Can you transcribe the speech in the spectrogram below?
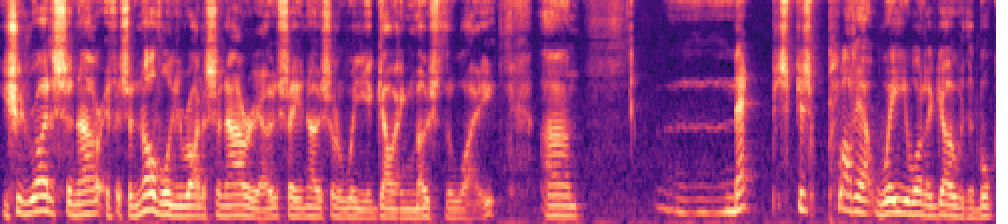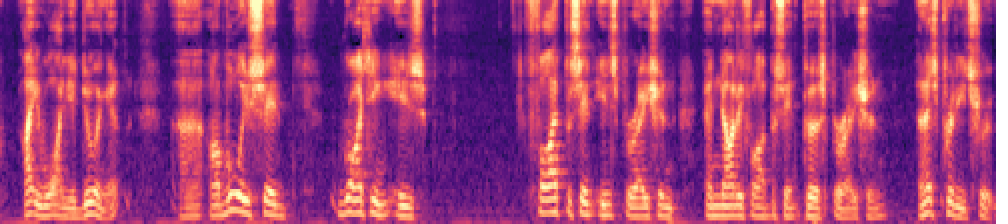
You should write a scenario. If it's a novel, you write a scenario so you know sort of where you're going most of the way. Um, Matt, just, plot out where you want to go with the book, A, why you're doing it. Uh, I've always said writing is 5% inspiration and 95% perspiration, and that's pretty true.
